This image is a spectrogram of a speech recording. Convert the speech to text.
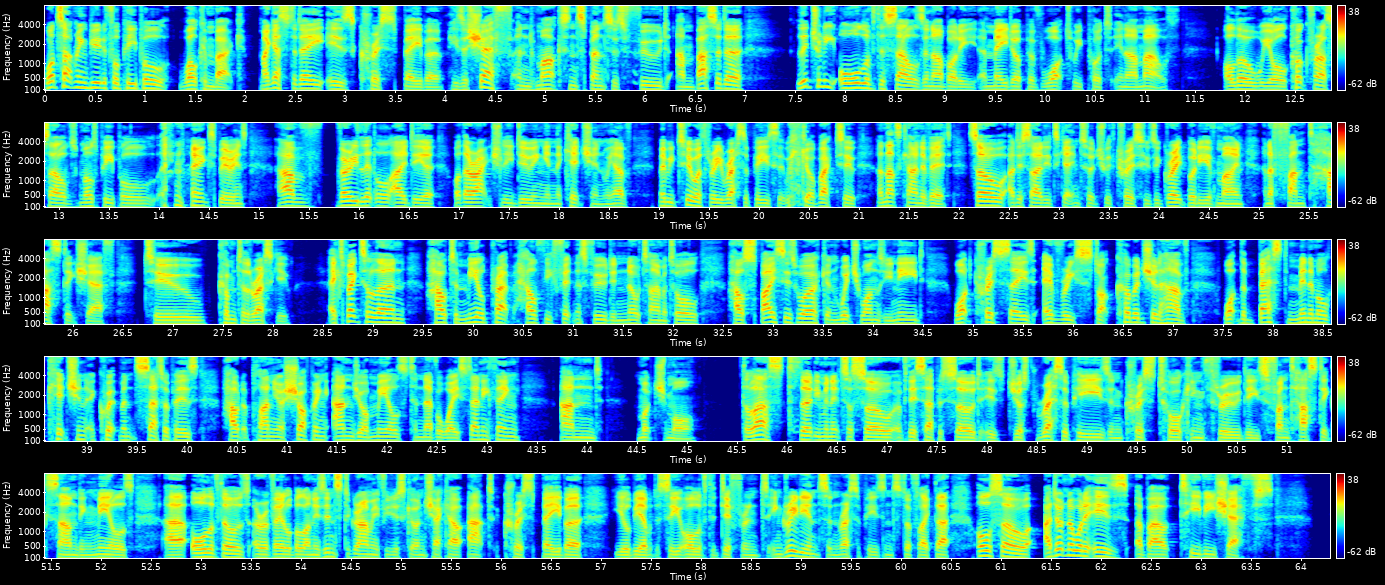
What's happening, beautiful people? Welcome back. My guest today is Chris Baber. He's a chef and Marks and Spencer's food ambassador. Literally all of the cells in our body are made up of what we put in our mouth. Although we all cook for ourselves, most people, in my experience, have very little idea what they're actually doing in the kitchen. We have maybe two or three recipes that we go back to, and that's kind of it. So I decided to get in touch with Chris, who's a great buddy of mine and a fantastic chef, to come to the rescue. Expect to learn how to meal prep healthy fitness food in no time at all, how spices work and which ones you need, what Chris says every stock cupboard should have, what the best minimal kitchen equipment setup is, how to plan your shopping and your meals to never waste anything, and much more. The last 30 minutes or so of this episode is just recipes and Chris talking through these fantastic sounding meals. Uh, all of those are available on his Instagram. If you just go and check out at Chris Baber, you'll be able to see all of the different ingredients and recipes and stuff like that. Also, I don't know what it is about TV chefs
